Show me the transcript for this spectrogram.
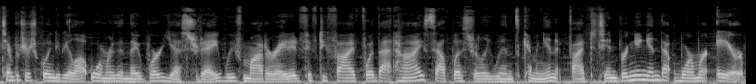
Temperatures going to be a lot warmer than they were yesterday. We've moderated 55 for that high. Southwesterly winds coming in at 5 to 10, bringing in that warmer air.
